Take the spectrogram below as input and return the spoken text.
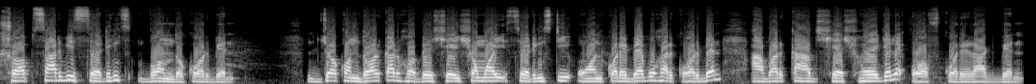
সব সার্ভিস সেটিংস বন্ধ করবেন। যখন দরকার হবে সেই সময় সেটিংসটি অন করে ব্যবহার করবেন, আবার কাজ শেষ হয়ে গেলে অফ করে রাখবেন।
